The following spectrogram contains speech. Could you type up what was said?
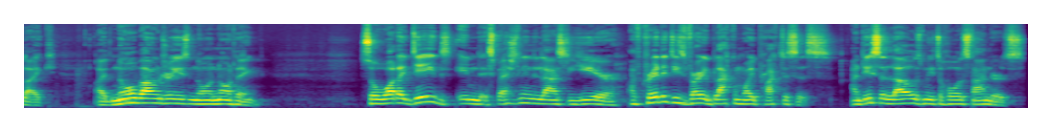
like I had no boundaries, no nothing. So what I did in especially in the last year, I've created these very black and white practices. And this allows me to hold standards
